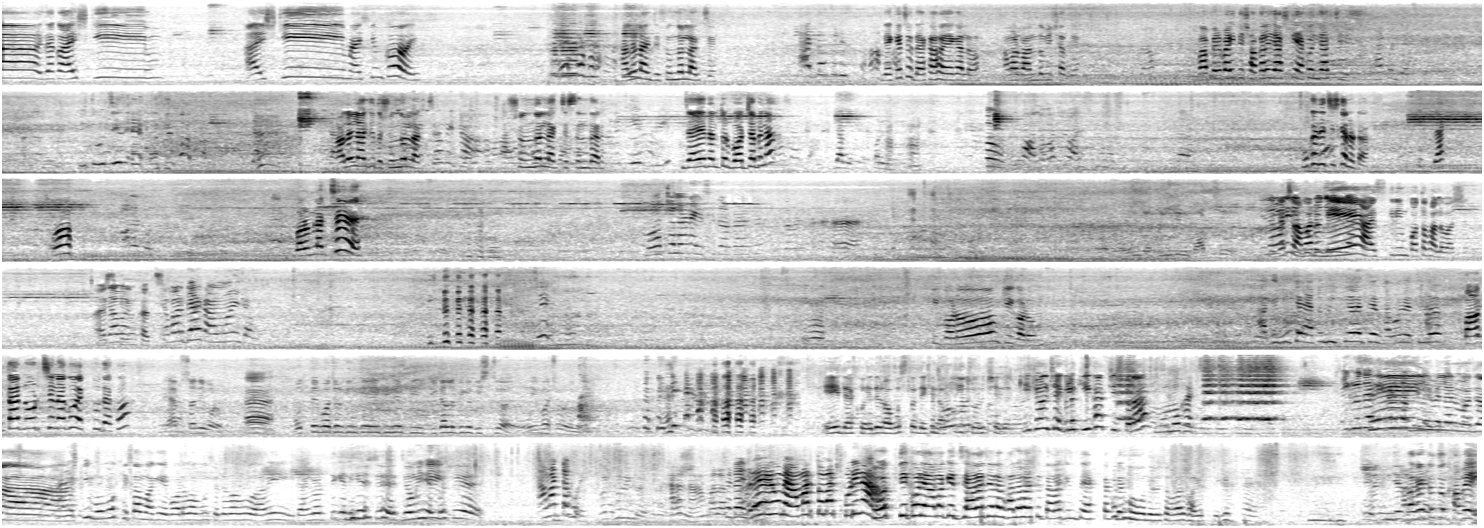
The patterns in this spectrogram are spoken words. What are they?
দেখো আইসক্রিম আইসক্রিম আইসক্রিম কই? ভালো লাগছে সুন্দর লাগছে। দেখেছ? দেখা হয়ে গেল আমার বান্ধবীর সাথে। বাপের বাড়িতে সকালে যাসনি এখন যাচ্ছিস? ভালোই লাগছে তো সুন্দর লাগছে। সুন্দর লাগছে সুন্দর। যাই তাহলে তোর বর যাবে না? মুখে দিচ্ছিস কেন ওটা? দেখ। ও। গরম লাগছে? আছে হ্যাঁ আমার মেয়ে আইসক্রিম কত ভালোবাসে। আইসক্রিম খাচ্ছে। এবার দেখ আমি যাব কি গরম কি গরম। আগে দিকে এত বৃষ্টি হয়েছে ভালো গেছিল পাতা নড়ছে না গো একটু দেখো। ব্যবসানি গরম। হ্যাঁ। প্রত্যেক বছর কিন্তু এই দিনে বি- বিকালের দিকে বৃষ্টি হয় এই বছর হলো। এই দেখো এদের অবস্থা দেখে নাও কি চলছে এদের। কি চলছে? এগুলো কি খাচ্ছিস তোরা? মোমো খাচ্ছি। এগুলো লেভেলের মজা। কি মোমো খেতাম আগে বড় বাবু ছোট বাবু আমি ব্যাঙ্গালোর থেকে নিয়ে এসে জমিয়ে বসিয়ে আমারটা করে। আরে এরকম আমার তোমার থোড়ি না। সত্যি করে আমাকে যারা যারা ভালোবাসে তারা কিন্তু একটা করে মোমো দেবে সবার ভাগের থেকে। নিজের ভাগেরটা তো খাবেই।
